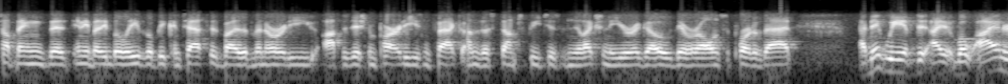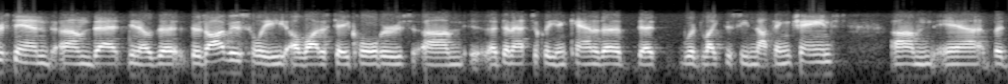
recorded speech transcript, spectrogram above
something that anybody believes will be contested by the minority opposition parties. In fact, on the stump speeches in the election a year ago, they were all in support of that. I think we have to. I, well, I understand um, that you know the, there's obviously a lot of stakeholders um, domestically in Canada that would like to see nothing changed. Um, and, but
